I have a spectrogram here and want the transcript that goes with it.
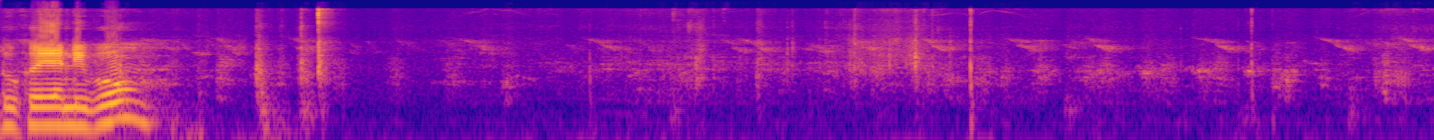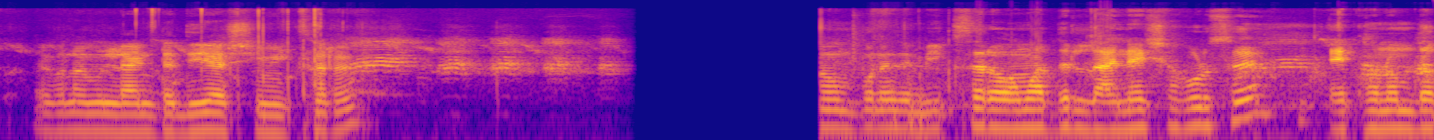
ঢুকাইয়া নিব। এখন আমি লাইনটা দিয়ে আসি মিক্সারে। কোম্পানি মিক্সারও আমাদের লাইনে এসে পড়ছে। এখন আমরা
